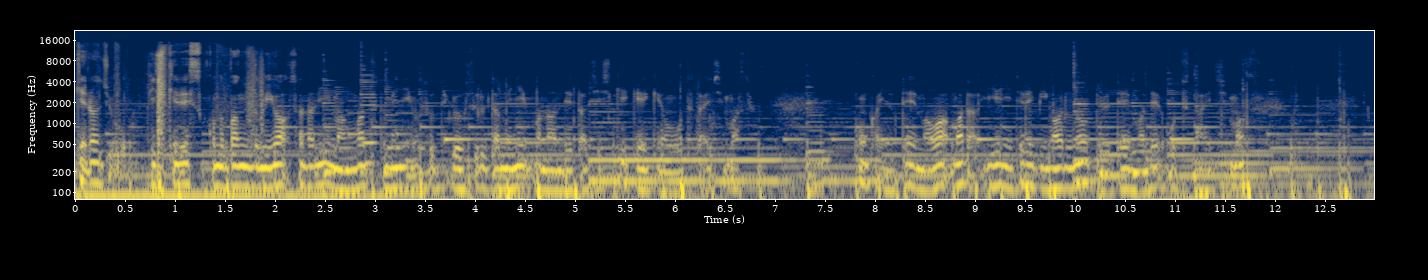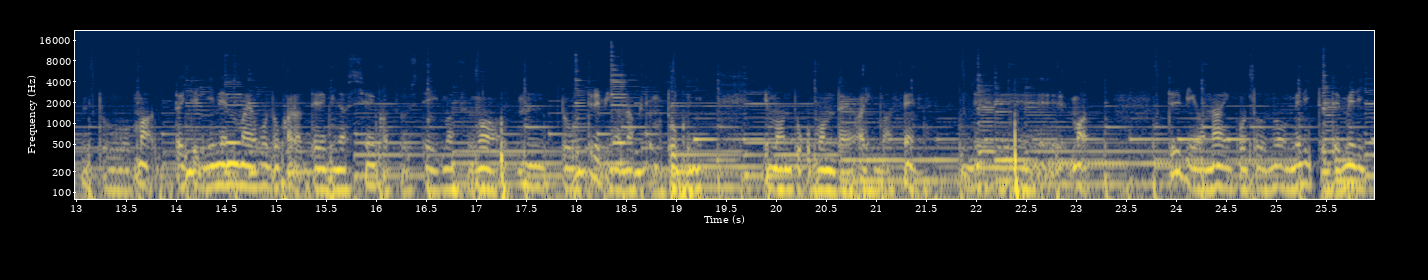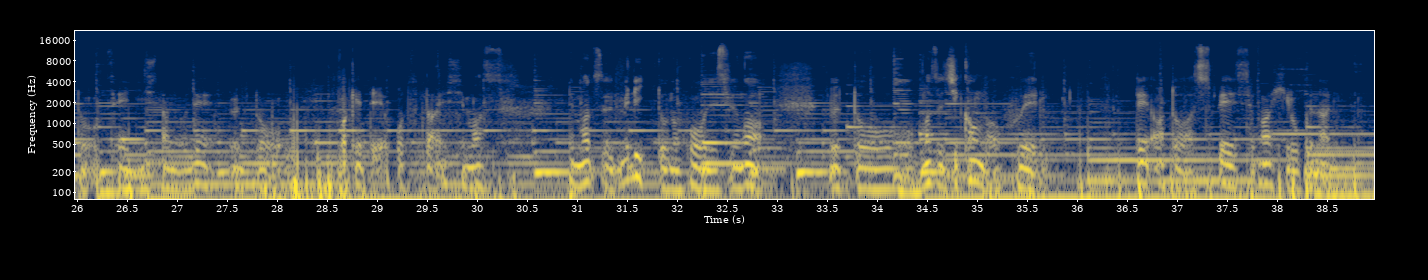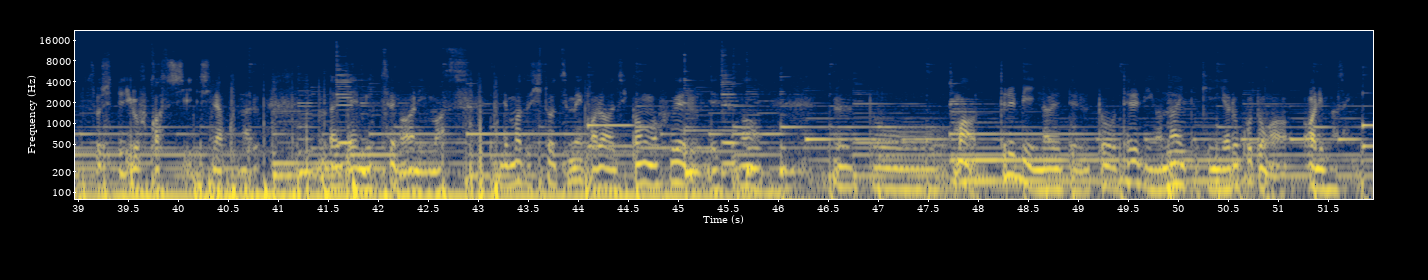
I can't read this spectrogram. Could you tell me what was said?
ケラジオピスケです。この番組はサラリーマンが勤め人を卒業するために学んでいた知識経験をお伝えします。今回のテーマはまだ家にテレビがあるのというテーマでお伝えします。えっとまあ大体2年前ほどからテレビなし生活をしていますがうんとテレビがなくても特に今のとこ問題ありません。でまあテレビがないことのメリットデメリットを整理したので、うんと、けてお伝えします。でまずメリットの方ですが、うんと、まず時間が増える。であとはスペースが広くなる。そして夜更かししなくなる。大体3つがあります。でまず1つ目から時間が増えるんですが、うんとまあ、テレビに慣れてるとテレビがない時にやることがありません。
